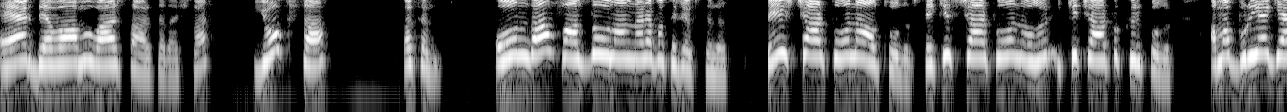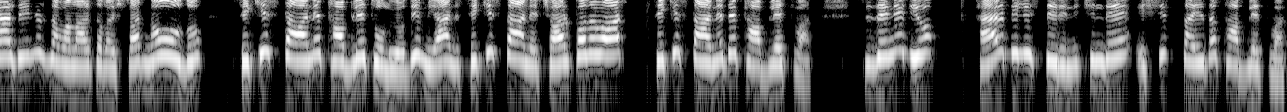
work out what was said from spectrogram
eğer devamı varsa arkadaşlar. Yoksa bakın 10'dan fazla olanlara bakacaksınız. 5 çarpı 16 olur. 8 çarpı 10 olur. 2 çarpı 40 olur. Ama buraya geldiğiniz zaman arkadaşlar ne oldu? 8 tane tablet oluyor değil mi? Yani 8 tane çarpanı var. 8 tane de tablet var. Size ne diyor? Her bir listerin içinde eşit sayıda tablet var.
